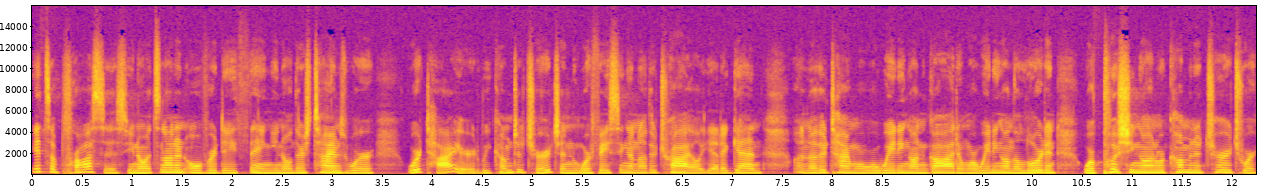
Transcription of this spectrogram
it's a process. You know, it's not an overday thing. You know, there's times where we're tired. We come to church and we're facing another trial yet again, another time where we're waiting on God and we're waiting on the Lord and we're pushing on. We're coming to church. We're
